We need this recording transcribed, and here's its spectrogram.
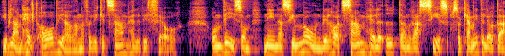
Ibland helt avgörande för vilket samhälle vi får. Om vi som Nina Simone vill ha ett samhälle utan rasism så kan vi inte låta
